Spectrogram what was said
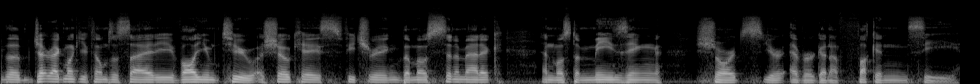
the Jet Rag Monkey Film Society Volume 2, a showcase featuring the most cinematic and most amazing shorts you're ever gonna fucking see.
